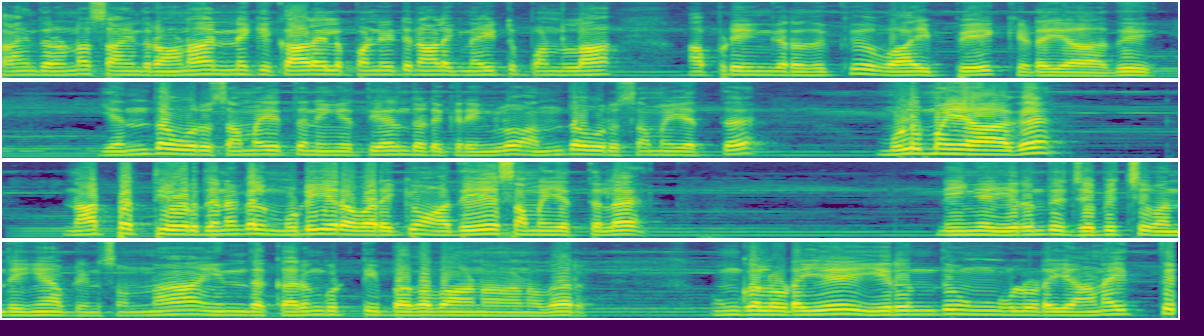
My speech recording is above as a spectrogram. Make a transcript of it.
சாயந்தரம்னா சாயந்தரம். ஆனால் இன்றைக்கி காலையில் பண்ணிவிட்டு நாளைக்கு நைட்டு பண்ணலாம் அப்படிங்கிறதுக்கு வாய்ப்பே கிடையாது. எந்த ஒரு சமயத்தை நீங்கள் தேர்ந்தெடுக்கிறீங்களோ அந்த ஒரு சமயத்தை முழுமையாக நாற்பத்தி ஒரு தினங்கள் முடிகிற வரைக்கும் அதே சமயத்தில் நீங்கள் இருந்து ஜெபிச்சு வந்தீங்க அப்படின்னு சொன்னால் இந்த கருங்குட்டி பகவானானவர் உங்களுடைய இருந்து உங்களுடைய அனைத்து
